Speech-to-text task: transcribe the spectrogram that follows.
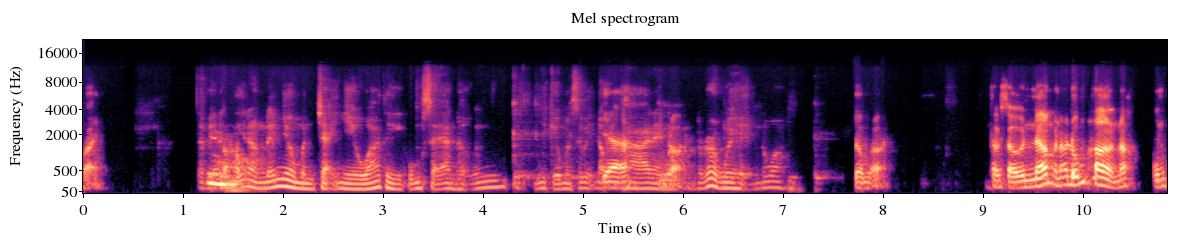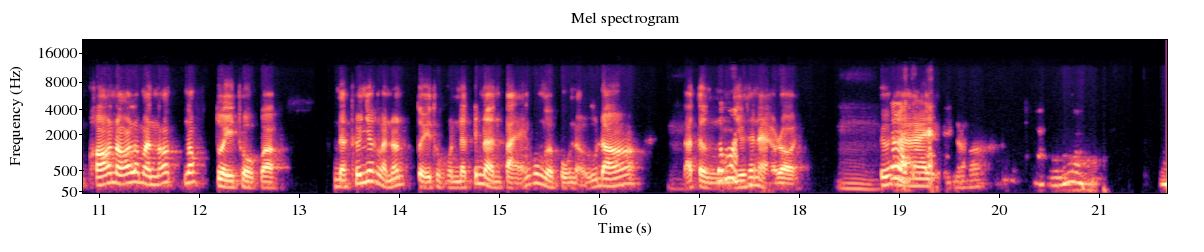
vậy tại vì mình nghĩ rằng nếu như mình chạy nhiều quá thì cũng sẽ ảnh hưởng như kiểu mình sẽ bị động yeah, thai này nó rất là nguy hiểm đúng không đúng rồi thật sự nếu mà nó đúng hơn là nó cũng khó nói lắm mà nó nó tùy thuộc vào thứ nhất là nó tùy thuộc vào cái nền tảng của người phụ nữ đó ừ. đã từng như thế nào rồi ừ. thứ Tức hai là... thì nó ừ.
